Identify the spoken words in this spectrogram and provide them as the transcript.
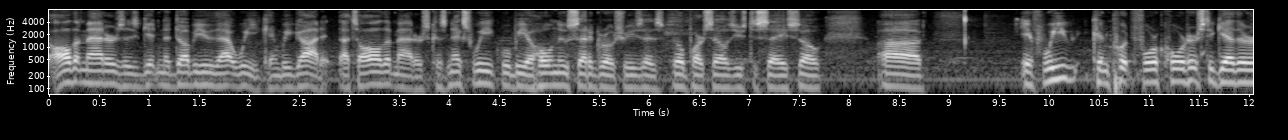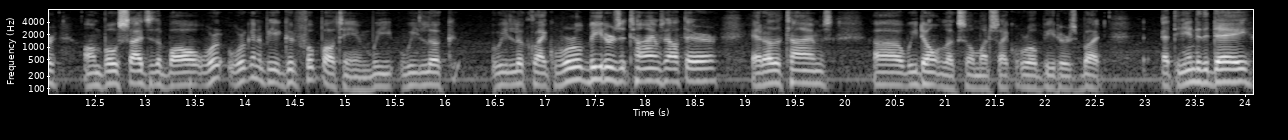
all that matters is getting a W that week, and we got it. That's all that matters because next week will be a whole new set of groceries, as Bill Parcells used to say. So, uh, if we can put four quarters together on both sides of the ball, we're, we're going to be a good football team. We we look we look like world beaters at times out there. At other times, uh, we don't look so much like world beaters. But at the end of the day,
